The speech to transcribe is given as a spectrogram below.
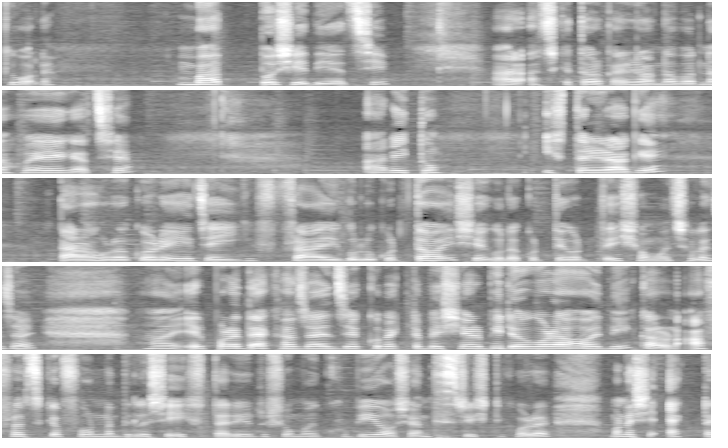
কি বলে, ভাত বসিয়ে দিয়েছি। আর আজকে তরকারি রান্নাবান্না হয়ে গেছে। আর এই তো, ইফতারির আগে তাড়াহুড়ো করে যেই ফ্রাইগুলো করতে হয়, সেগুলো করতে করতেই সময় চলে যায়। এরপরে দেখা যায় যে খুব একটা বেশি আর ভিডিও করা হয়নি, কারণ আফরাজকে ফোন না দিলে সে ইফতারির সময় খুবই অশান্তি সৃষ্টি করে। মানে সে একটা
